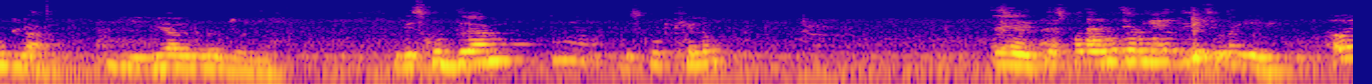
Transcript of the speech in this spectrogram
উঠলাম। বিড়ালগুলোর জন্য। বিস্কুট দিলাম। বিস্কুট খেলো। এই তেজপাতাগুলো তোর মধ্যে দিয়েছ নাকি? ওই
